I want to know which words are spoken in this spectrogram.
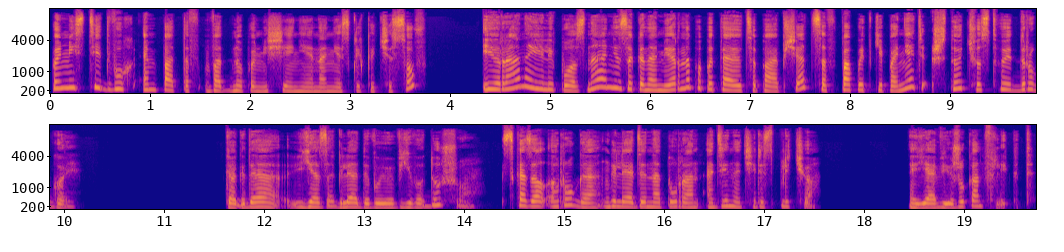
Поместить двух эмпатов в одно помещение на несколько часов и рано или поздно они закономерно попытаются пообщаться в попытке понять, что чувствует другой. «Когда я заглядываю в его душу», — сказал Руга, глядя на Туран-1 через плечо, — «я вижу конфликт.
